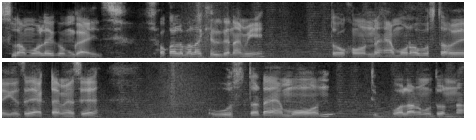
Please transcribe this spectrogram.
আসসালামু আলাইকুম গাইজ সকালবেলা খেলতেন আমি। তখন এমন অবস্থা হয়ে গেছে একটা ম্যাচে। অবস্থাটা এমন বলার মতন না।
